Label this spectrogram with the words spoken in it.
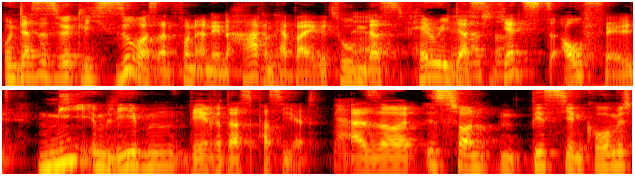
Und das ist wirklich sowas an, von an den Haaren herbeigezogen, Ja. dass Harry Ja, das schon. jetzt auffällt. Nie im Leben wäre das passiert. Also ist schon ein bisschen komisch.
